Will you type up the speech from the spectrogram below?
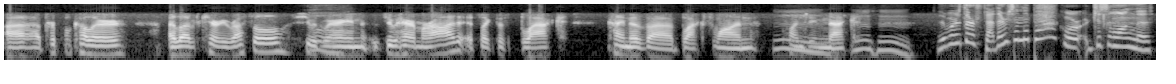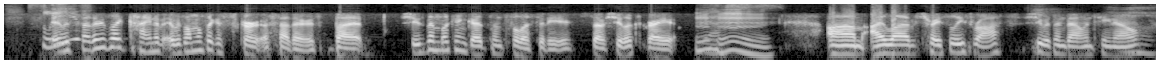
uh, purple color. I loved Keri Russell. She was Oh. wearing Zuhair Murad. It's like this black kind of uh, black swan plunging neck. Were there feathers in the back or just along the It sleeve? was feathers, like kind of. It was almost like a skirt of feathers, but she's been looking good since Felicity, so she looks great. Mhm. Um, I loved Tracee Ellis Ross. She was in Valentino. Oh,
